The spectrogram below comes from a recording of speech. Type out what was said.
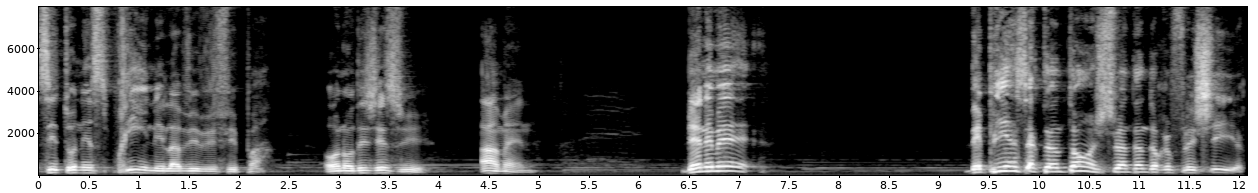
si ton esprit ne la vivifie pas. Au nom de Jésus. Amen. Bien-aimé, depuis un certain temps, je suis en train de réfléchir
